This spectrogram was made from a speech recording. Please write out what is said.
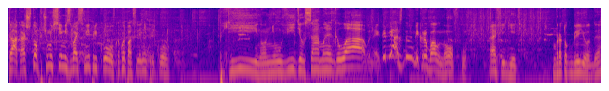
Так, а что? Почему 7 из 8 приколов? Какой последний прикол? Блин, он не увидел самое главное. Грязную микроволновку. Офигеть. Браток блюет, да?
